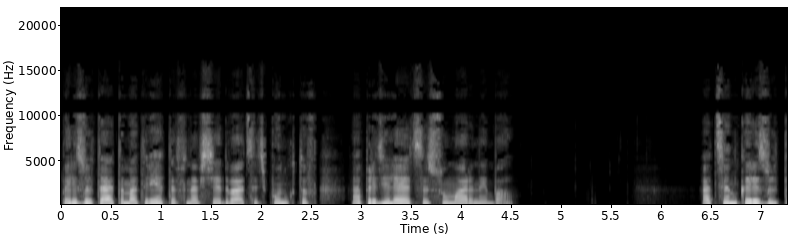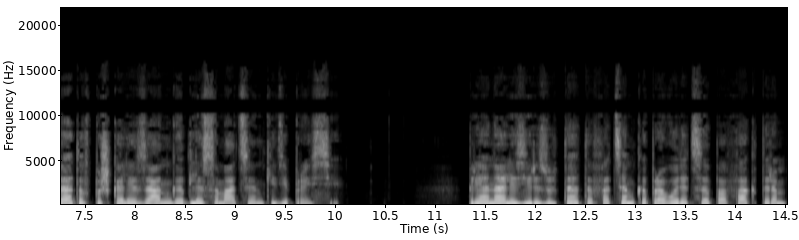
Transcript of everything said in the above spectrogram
По результатам ответов на все 20 пунктов определяется суммарный балл. Оценка результатов по шкале Занга для самооценки депрессии. При анализе результатов оценка проводится по факторам,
